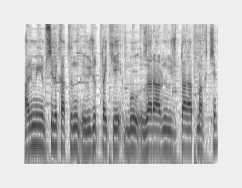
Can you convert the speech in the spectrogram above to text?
alüminyum silikatın vücuttaki bu zararını vücuttan atmak için.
